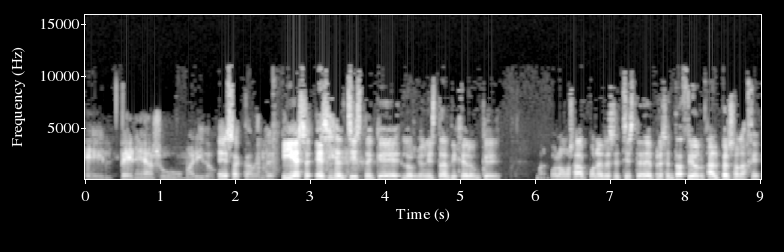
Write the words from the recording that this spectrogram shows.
el pene a su marido. Exactamente. Y ese, ese es el chiste que los guionistas dijeron que. Bueno, pues vamos a poner ese chiste de presentación al personaje.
